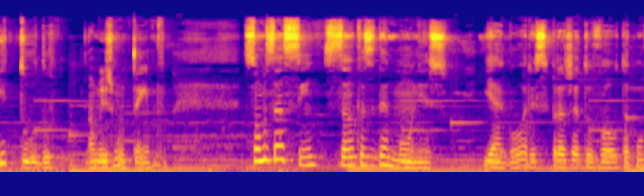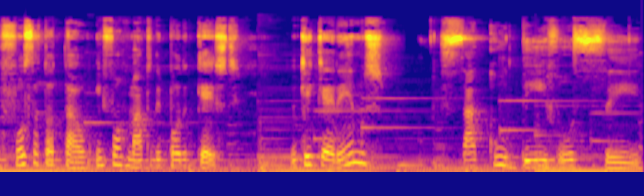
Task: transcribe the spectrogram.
E tudo, ao mesmo tempo. Somos assim, santas e demônias. E agora esse projeto volta com força total em formato de podcast. O que queremos? Sacudir você.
